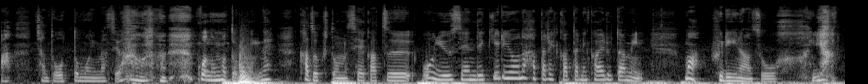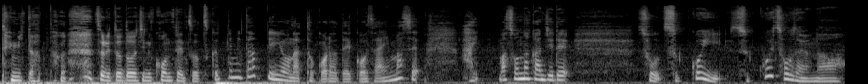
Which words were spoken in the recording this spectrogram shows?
あ、ちゃんと夫もいますよ。子供とのね、家族との生活を優先できるような働き方に変えるために、まあ、フリーランスをやってみたと。それと同時にコンテンツを作ってみたっていうようなところでございます。はい。まあ、そんな感じで、そう、すっごい、すっごいそうだよな。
